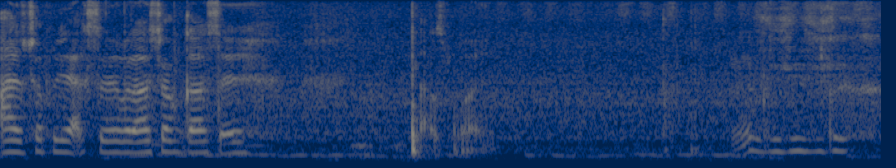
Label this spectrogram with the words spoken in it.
I had a trampoline accident when I was younger so that's why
